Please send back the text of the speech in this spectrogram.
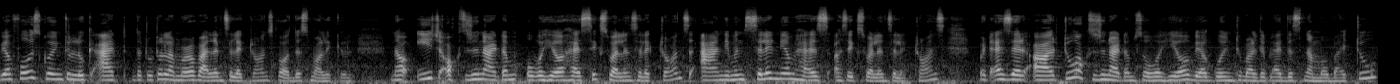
we are first going to look at the total number of valence electrons for this molecule. Now each oxygen atom over here has 6 valence electrons and even selenium has a 6 valence electrons but as there are 2 oxygen atoms over here, we are going to multiply this number by 2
